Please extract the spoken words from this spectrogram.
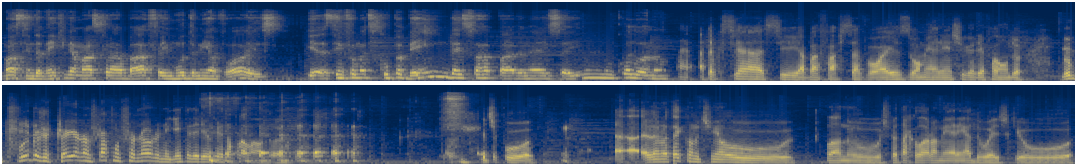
nossa, ainda bem que minha máscara abafa e muda minha voz. E assim foi uma desculpa bem da esfarrapada, né? Isso aí não, não colou, não. É, até porque se, a- se abafasse essa voz, o Homem-Aranha chegaria falando: Meu filho de teia não está funcionando, ninguém entenderia o que ele tá falando. é tipo. ah, Eu lembro até quando tinha o. Lá no espetacular Homem-Aranha 2, que o.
